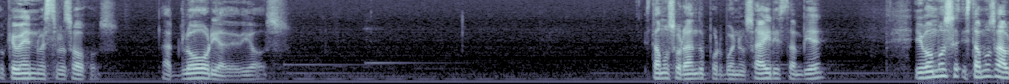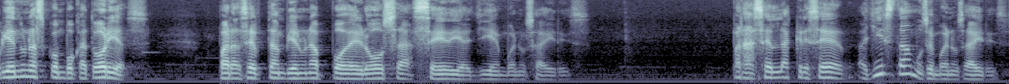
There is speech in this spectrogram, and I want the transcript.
lo que ven nuestros ojos, la gloria de Dios. Estamos orando por Buenos Aires también. Y vamos, estamos abriendo unas convocatorias para hacer también una poderosa sede allí en Buenos Aires, para hacerla crecer. Allí estamos en Buenos Aires.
